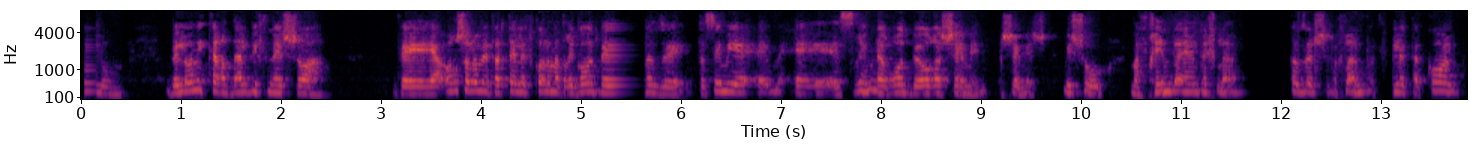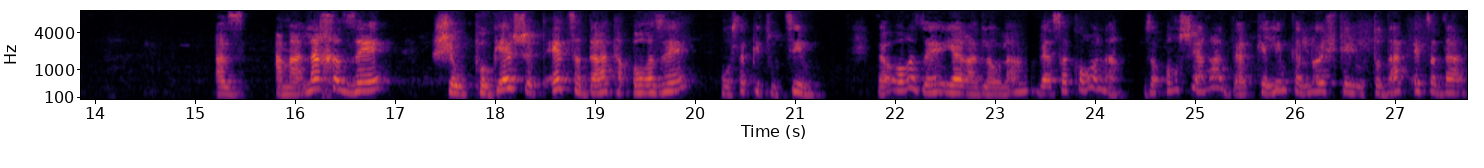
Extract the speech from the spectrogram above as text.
כלום. ולא ניכר דל בפני שואה. והאור שלו מבטל את כל המדרגות, וזה, תשימי אה, אה, עשרים נרות באור השמן, השמש. מישהו מבחין בהם בכלל? כזה שבכלל מבטל את הכל. אז המהלך הזה, שהוא פוגש את עץ הדעת, האור הזה, הוא עושה פיצוצים. והאור הזה ירד לעולם ועשה קורונה. זה אור שירד, והכלים כאן לא הכילו. תודעת עץ הדעת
